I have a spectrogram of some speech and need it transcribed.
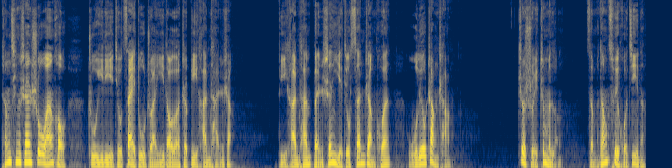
藤青山说完后，注意力就再度转移到了这避寒潭上。避寒潭本身也就三丈宽，五六丈长。这水这么冷，怎么当淬火剂呢？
